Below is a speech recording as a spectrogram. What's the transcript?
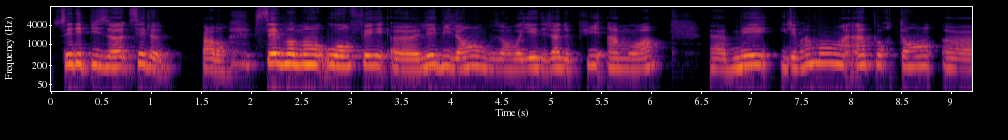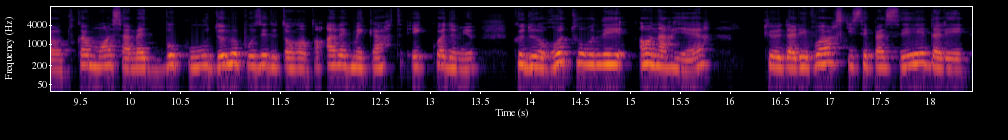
C'est l'épisode, c'est le, pardon, c'est le moment où on fait euh, les bilans. Vous en voyez déjà depuis un mois. Euh, mais il est vraiment important, en tout cas moi ça m'aide beaucoup de me poser de temps en temps avec mes cartes et quoi de mieux que de retourner en arrière, que d'aller voir ce qui s'est passé, d'aller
